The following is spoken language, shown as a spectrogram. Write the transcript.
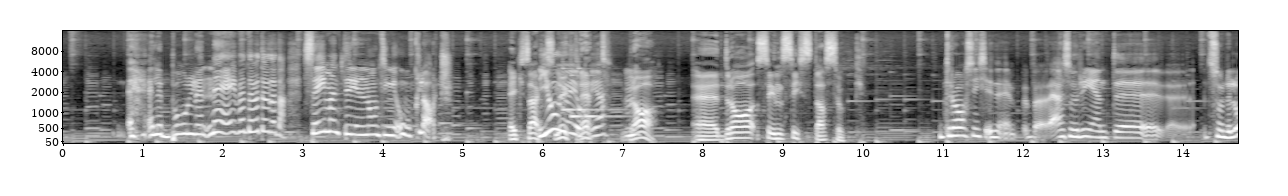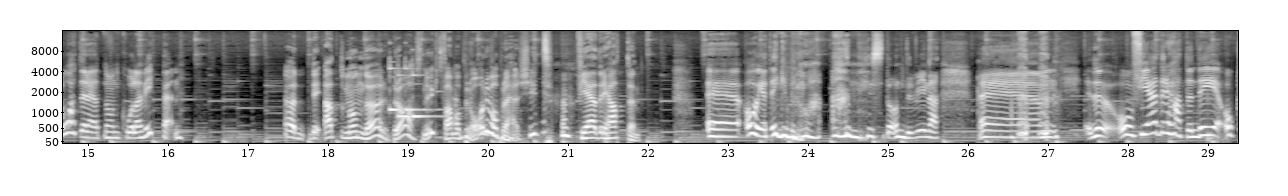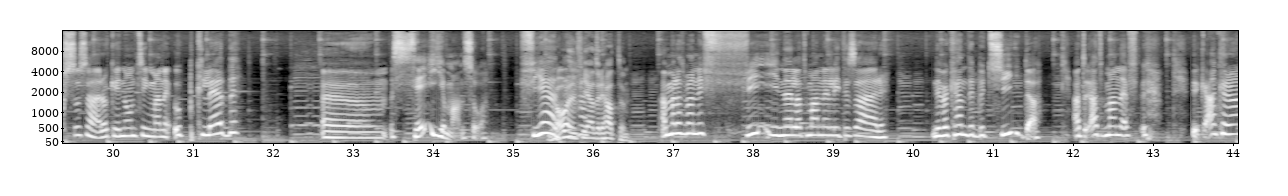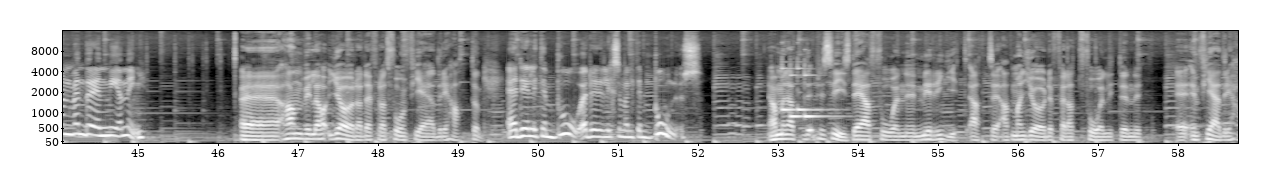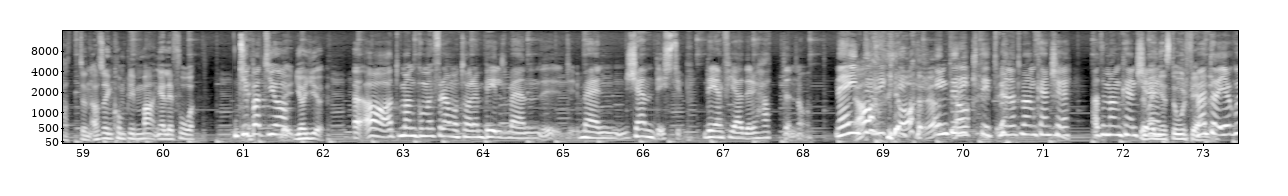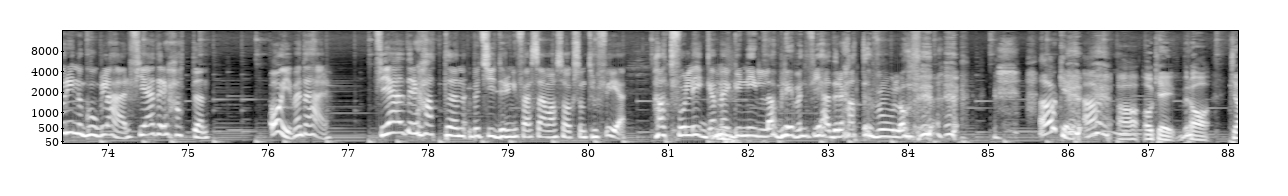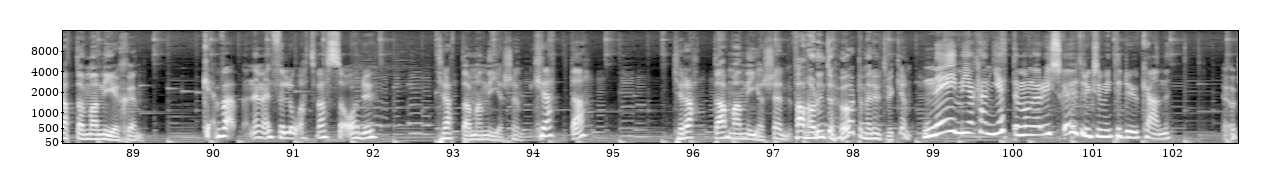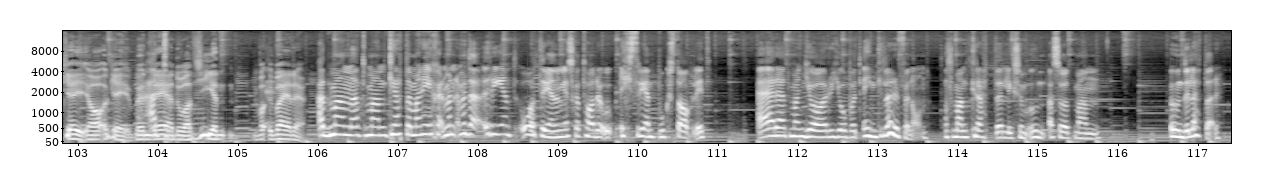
eller bollen, nej vänta, vänta, vänta, säger man inte det när någonting är oklart? Exakt, Jo, snyggt, jo, rätt. ja. Mm. Bra. Eh, dra sin sista suck. Dra sin, alltså rent eh, som det låter är att någon kolar vippen. Ja, det, att någon dör. Bra, snyggt. Fan vad bra du var på det här. Shit. Fjäder i hatten. Uh, oj, jag tänker på Anis Don Divina. Ehm, det- och fjäder i hatten, det är också så här, okej, någonting man är uppklädd. Ehm, säger man så? Fjäder Ja, en fjäder i hatten. Ja, men att man är fin eller att man är lite så här. Nej, vad kan det betyda? Att, att man är... kan du använda det i en mening? Eh, han ville ha, göra det för att få en fjäder i hatten. Är det en liten, bo, är det liksom en liten bonus? Ja men att, det, precis, det är att få en eh, merit, att, eh, att man gör det för att få en liten, eh, en fjäder i hatten. Alltså en komplimang, eller få... Typ att jag... Jag gör... Ja, att man kommer fram och tar en bild med en, med en kändis typ. Det är en fjäder i hatten och... Nej, inte Ja, riktigt. ja, ja, inte riktigt, men att man kanske... Att man kanske... Det var ingen stor fjäder. Vänta, jag går in och googlar här. Fjäder i hatten. Oj, vänta här. Fjäder i hatten betyder ungefär samma sak som trofé. Att få ligga med Mm. Gunilla blev en fjäder i hatten för Olof. Ja, Okej, ja. Ja, okej, bra. Kratta manegen. Ka- Va? Nej men förlåt, vad sa du? Kratta manegen. Kratta? Kratta manegen. Fan, har du inte hört de här uttrycken? Nej, men jag kan jättemånga ryska uttryck som inte du kan. Okej, ja okej, men det Att- är då att ge. Vad, vad är det? Att man, att man krattar manegen. Men vänta, rent återigen om jag ska ta det extremt bokstavligt. Är det att man gör jobbet enklare för någon? Att man krattar liksom, un, alltså att man underlättar?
